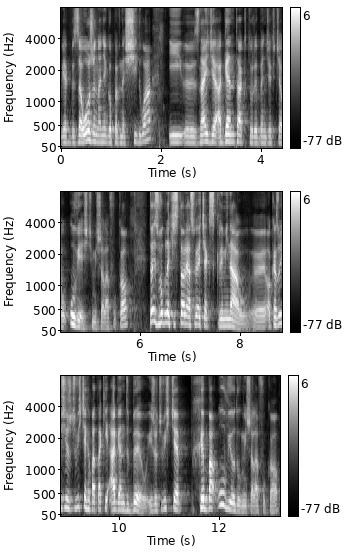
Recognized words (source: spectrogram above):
jakby założy na niego pewne sidła i y, znajdzie agenta, który będzie chciał uwieść Michela Foucault. To jest w ogóle historia, słuchajcie, jak z kryminału. Y, okazuje się, że rzeczywiście chyba taki agent był i rzeczywiście chyba uwiódł Michela Foucault.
